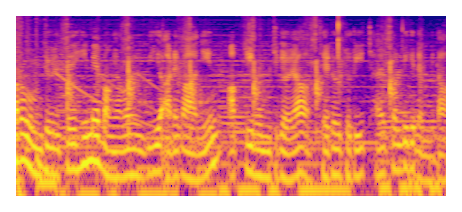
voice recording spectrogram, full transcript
칼을 움직일 때 힘의 방향을 위아래가 아닌 앞뒤로 움직여야 재료들이 잘 썰리게 됩니다.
